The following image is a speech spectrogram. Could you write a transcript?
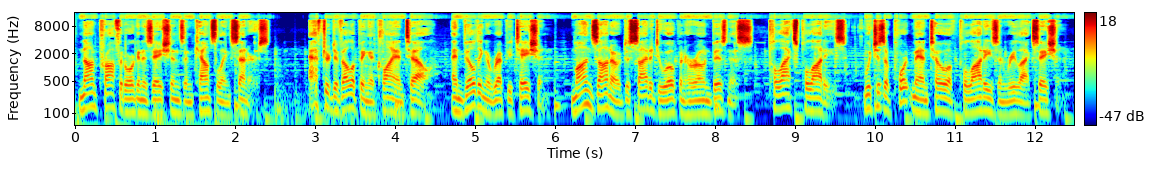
nonprofit organizations and counseling centers. After developing a clientele and building a reputation, Manzano decided to open her own business, Pilax Pilates, which is a portmanteau of Pilates and relaxation.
